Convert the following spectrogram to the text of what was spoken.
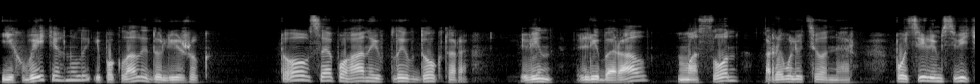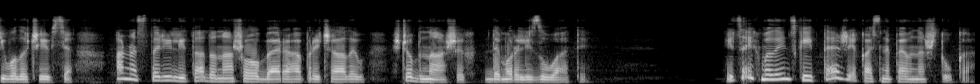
Їх витягнули і поклали до ліжок. То все поганий вплив доктора. Він ліберал, масон, революціонер. По цілім світі волочився, а на старі літа до нашого берега причалив, щоб наших деморалізувати. І цей Хмелинський теж якась непевна штука.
